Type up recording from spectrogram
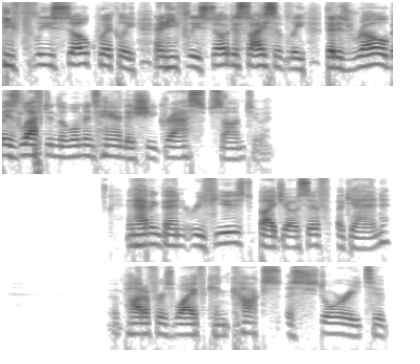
He flees so quickly and he flees so decisively that his robe is left in the woman's hand as she grasps onto it. And having been refused by Joseph again, Potiphar's wife concocts a story to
